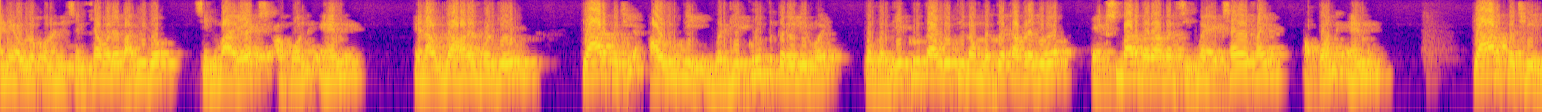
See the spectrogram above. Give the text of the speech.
એને અવલોકનોની સંખ્યા વડે ભાગી દો. Sigma x upon n. એના ઉદાહરણ પણ જોયું. ત્યાર પછી આવૃત્તિ વર્ગીકૃત કરેલી હોય. તો વર્ગીકૃત આવૃત્તિનો મધ્યક આપણે જોયો. એક્સ બાર બરાબર સિગ્મા એક્સઆઈએફઆઈ અપોન એન. ત્યાર પછી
